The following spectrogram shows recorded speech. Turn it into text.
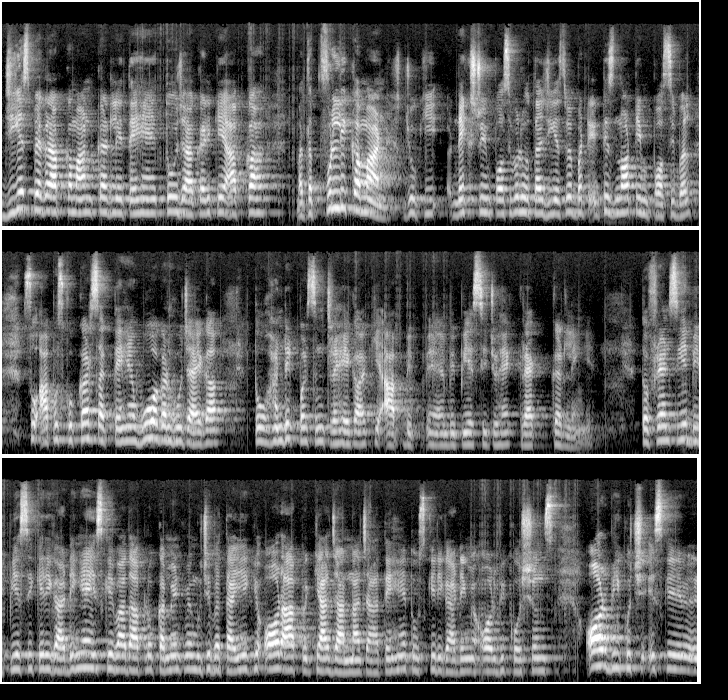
जीएस पे अगर आप कमांड कर लेते हैं तो जा कर के आपका मतलब फुल्ली कमांड जो कि नेक्स्ट इम्पॉसिबल होता है जीएस पे but it is not impossible so आप उसको कर सकते हैं। वो अगर हो जाएगा तो हंड्रेड परसेंट रहेगा कि आप बी पी जो है क्रैक कर लेंगे। तो फ्रेंड्स ये बीपीएससी के रिगार्डिंग है। इसके बाद आप लोग कमेंट में मुझे बताइए कि और आप क्या जानना चाहते हैं। तो उसके रिगार्डिंग में और भी क्वेश्चंस और भी कुछ इसके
